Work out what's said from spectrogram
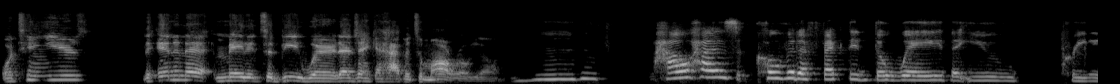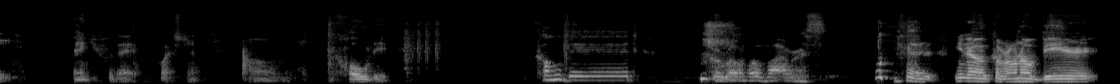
or 10 years, the internet made it to be where that jank can happen tomorrow, yo. Mm-hmm. How has COVID affected the way that you create? Thank you for that question. Um, COVID. COVID coronavirus. you know, Corona Beer,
